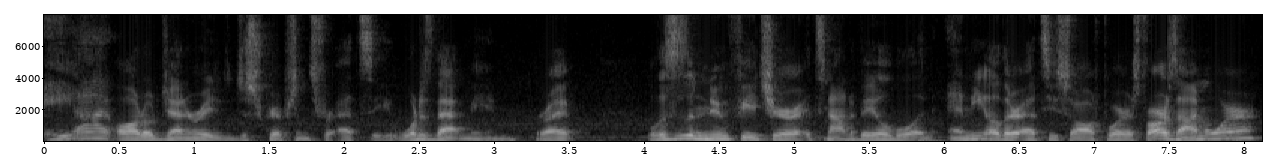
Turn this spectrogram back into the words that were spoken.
AI auto generated descriptions for Etsy. What does that mean, right? Well, this is a new feature. It's not available in any other Etsy software as far as I'm aware,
